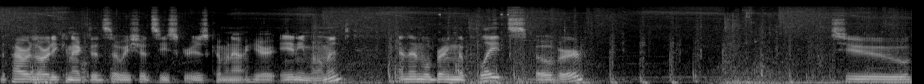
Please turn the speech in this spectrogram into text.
the power's already connected, so we should see screws coming out here any moment. And then we'll bring the plates over to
